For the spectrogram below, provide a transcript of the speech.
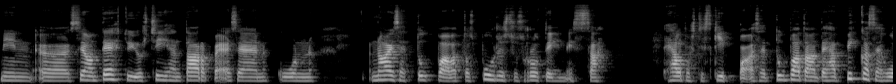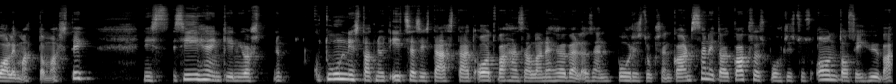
niin äh, se on tehty just siihen tarpeeseen, kun naiset tuppaavat tuossa puhdistusrutiinissa helposti skippaa se, tupataan tehdä pikkasen huolimattomasti, niin siihenkin, jos nyt kun tunnistat nyt itsesi tästä, että oot vähän sellainen hövelö sen puhdistuksen kanssa, niin toi kaksoispuhdistus on tosi hyvä,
